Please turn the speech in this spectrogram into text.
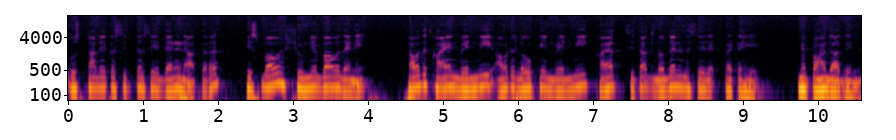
උස්තලයක සිටසේ දැනෙන අතර හිස් බව ශුන්‍ය බව දැනේ. තවද කයෙන් වෙන් වී අවට ලෝකයෙන් වෙන් වී කයත් සිතත් නොදැනෙනසේ වැටහි. මේ පහදා දෙන්න.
